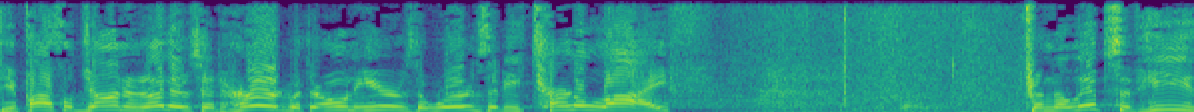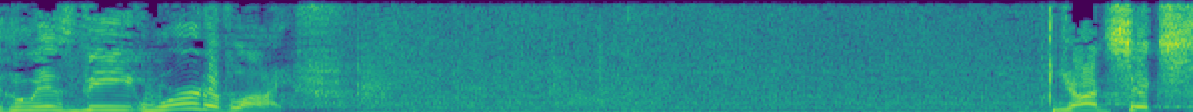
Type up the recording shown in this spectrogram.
the Apostle John and others had heard with their own ears the words of eternal life from the lips of He who is the Word of life. John 6,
